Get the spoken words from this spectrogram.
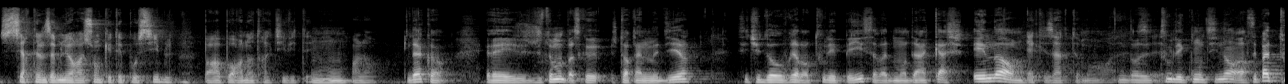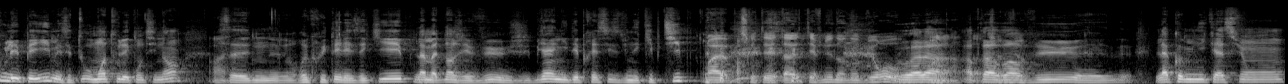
certaines améliorations qui étaient possibles par rapport à notre activité. Voilà. D'accord. Et justement, parce que je suis en train de me dire, si tu dois ouvrir dans tous les pays, ça va demander un cash énorme. Exactement. ouais. Dans tous les continents. Alors, c'est pas tous les pays, mais c'est tout, au moins tous les continents. Ouais. C'est recruter les équipes. Là, maintenant, j'ai vu, j'ai bien une idée précise d'une équipe type. Ouais, parce que t'es, t'es venu dans nos bureaux. Voilà. Après avoir vu. euh, la communication,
